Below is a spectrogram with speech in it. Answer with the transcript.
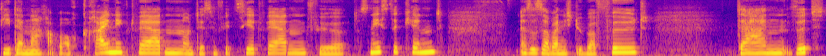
die danach aber auch gereinigt werden und desinfiziert werden für das nächste Kind. Es ist aber nicht überfüllt. Dann wird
